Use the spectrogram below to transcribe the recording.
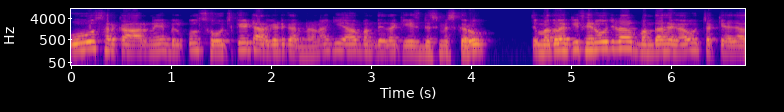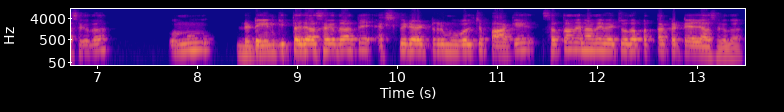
ਉਹ ਸਰਕਾਰ ਨੇ ਬਿਲਕੁਲ ਸੋਚ ਕੇ ਟਾਰਗੇਟ ਕਰਨਾ ਨਾ ਕਿ ਆਹ ਬੰਦੇ ਦਾ ਕੇਸ ਡਿਸਮਿਸ ਕਰੋ। ਤੇ ਮਤਲਬ ਕਿ ਫਿਰ ਉਹ ਜਿਹੜਾ ਬੰਦਾ ਹੈਗਾ ਉਹ ਚੱਕਿਆ ਜਾ ਸਕਦਾ। ਉਹਨੂੰ ਡਿਟੇਨ ਕੀਤਾ ਜਾ ਸਕਦਾ ਤੇ ਐਕਸਪੀਡਾਈਟ ਰਿਮੂਵਲ ਚ ਪਾ ਕੇ 7 ਦਿਨਾਂ ਦੇ ਵਿੱਚ ਉਹਦਾ ਪੱਤਾ ਕੱਟਿਆ ਜਾ ਸਕਦਾ।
